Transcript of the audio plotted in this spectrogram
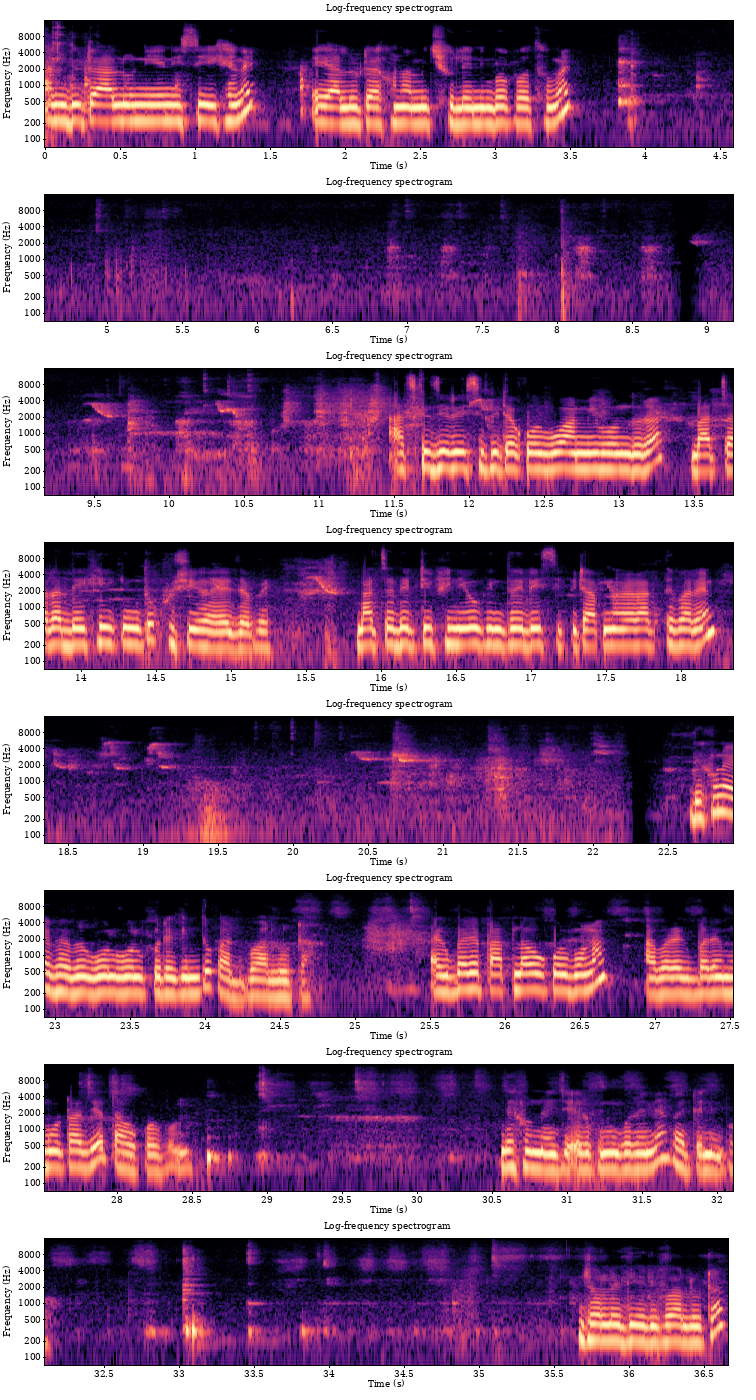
আমি দুটো আলু নিয়ে নিছি এখানে। এই আলুটা এখন আমি ছুলে নিব প্রথমে। আজকে যে রেসিপিটা করব আমি বন্ধুরা, বাচ্চারা দেখেই কিন্তু খুশি হয়ে যাবে। বাচ্চাদের টিফিনেও কিন্তু এই রেসিপিটা আপনারা রাখতে পারেন। দেখুন এইভাবে গোল গোল করে কিন্তু কাটবো আলুটা। একবারে পাতলাও করব না, আবার একবারে মোটা যে তাও করব না। দেখুন এই যে এরকম করে নিয়ে কেটে নিব। জলে দিয়ে দিব আলুটা।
